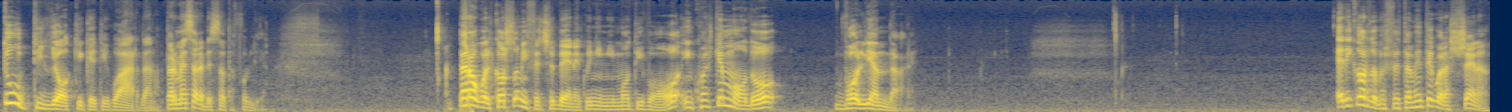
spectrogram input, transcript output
tutti gli occhi che ti guardano. Per me sarebbe stata follia. Però quel corso mi fece bene, quindi mi motivò, in qualche modo volli andare. E ricordo perfettamente quella scena.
